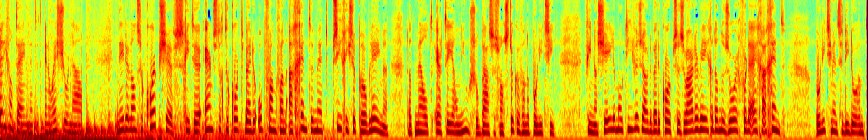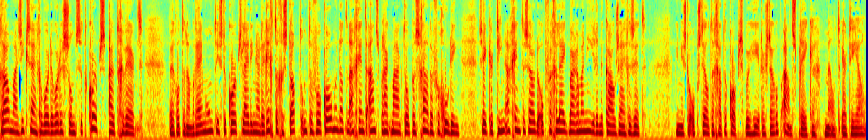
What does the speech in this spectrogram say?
Freddy van Tijn met het NOS-journaal. Nederlandse korpschefs schieten ernstig tekort bij de opvang van agenten met psychische problemen. Dat meldt RTL Nieuws op basis van stukken van de politie. Financiële motieven zouden bij de korpsen zwaarder wegen dan de zorg voor de eigen agent. Politiemensen die door een trauma ziek zijn geworden worden soms het korps uitgewerkt. Bij Rotterdam-Rijnmond is de korpsleiding naar de rechter gestapt om te voorkomen dat een agent aanspraak maakte op een schadevergoeding. Zeker tien agenten zouden op vergelijkbare manier in de kou zijn gezet. Minister Opstelten gaat de korpsbeheerders daarop aanspreken, meldt RTL.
